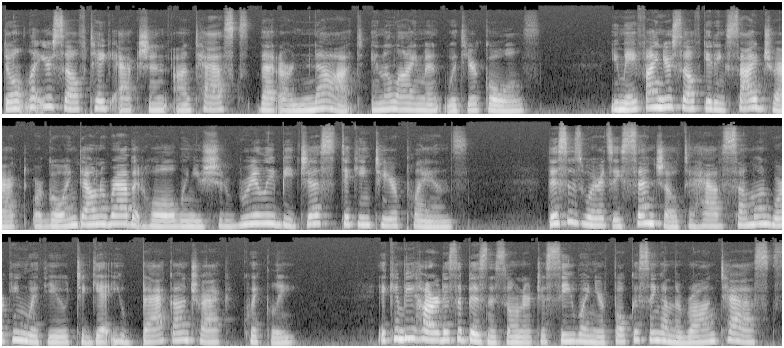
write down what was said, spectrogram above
don't let yourself take action on tasks that are not in alignment with your goals. You may find yourself getting sidetracked or going down a rabbit hole when you should really be just sticking to your plans. This is where it's essential to have someone working with you to get you back on track quickly. It can be hard as a business owner to see when you're focusing on the wrong tasks,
